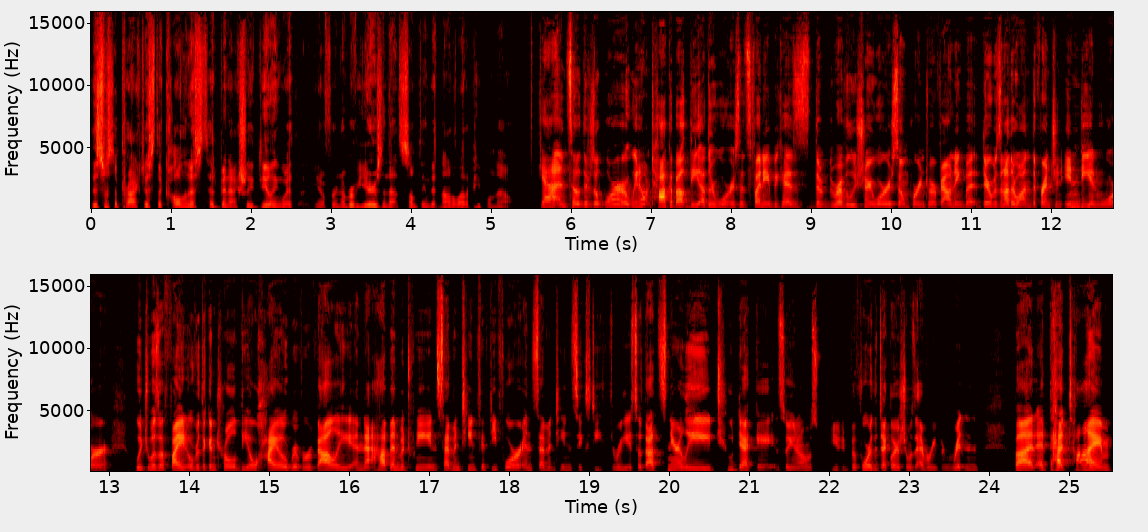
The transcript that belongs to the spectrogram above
this was a practice the colonists had been actually dealing with, you know, for a number of years. And that's something that not a lot of people know. Yeah, and so there's a war. We don't talk about the other wars. It's funny because the, the, Revolutionary War is so important to our founding, but there was another one, the French and Indian War, which was a fight over the control of the Ohio River Valley. And that happened between 1754 and 1763. So that's nearly two decades. So, you know, before the Declaration was ever even written. But at that time,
